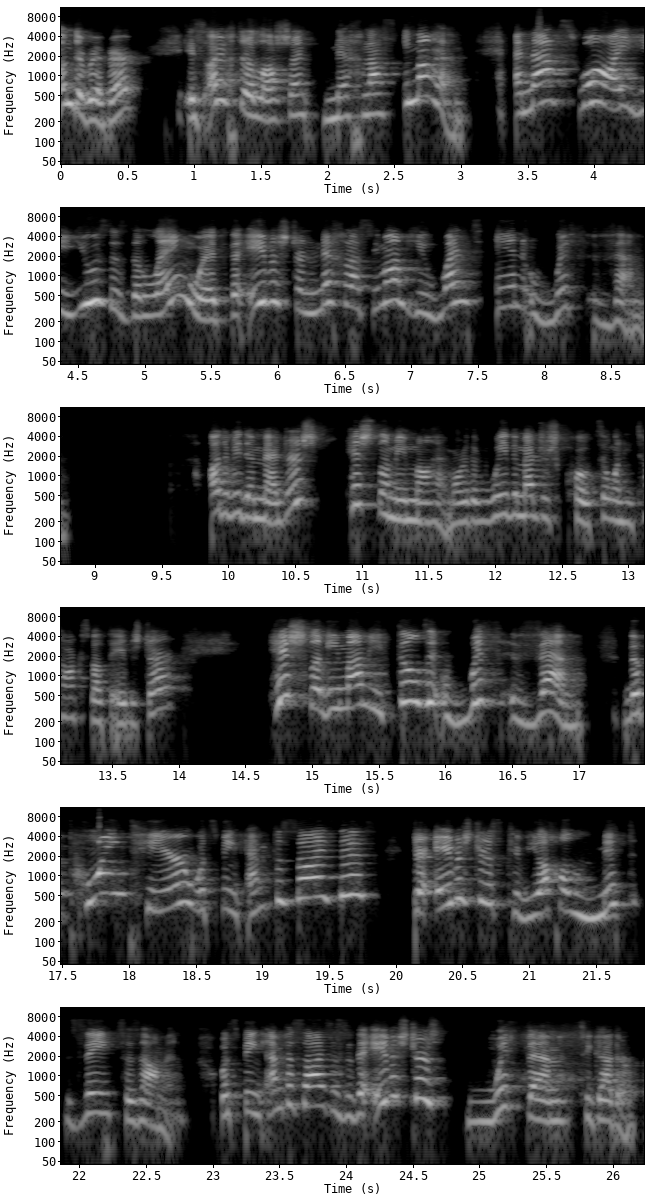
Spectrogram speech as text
On the river, is Eichter Lashon Nechnas Imahem. And that's why he uses the language, the Evishter Nechnas Imam, he went in with them. Or the way the Medrash quotes it when he talks about the Evishter, Hishlam Imam, he filled it with them. The point here, what's being emphasized is der Evishter is kivyachol mit ze zusammen. What's being emphasized is that the Avishter is with them together.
